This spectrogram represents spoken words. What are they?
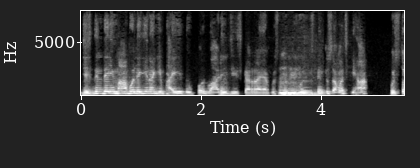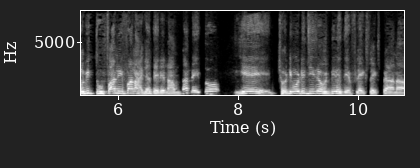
जिस दिन तेरी माँ बोलेगी ना कि भाई तू बहुत बड़ी हम्म। चीज़ कर रहा है या कुछ तो भी हम्म। उस दिन तू समझ कि हाँ कुछ तो भी तूफ़ान विफान आ गया तेरे नाम का नहीं तो ये छोटी मोटी चीज़ें होती रहती है फ्लेक्स फ्लेक्स पे आना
